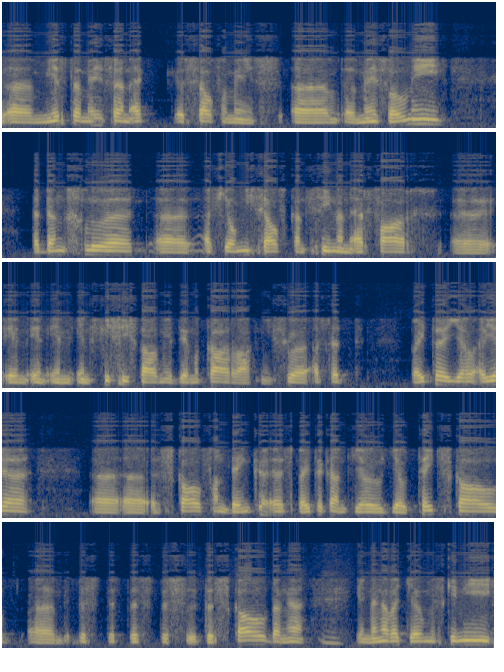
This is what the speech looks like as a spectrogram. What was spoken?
Eh uh, meeste mense en ek is self 'n mens. Eh uh, mense wil nie 'n ding glo eh uh, as jy hom nie self kan sien en ervaar uh en en en en fisies daarmee de mekaar raak nie. So as dit buite jou eie uh uh skaal van denke is, buitekant jou jou tydskaal, uh dis dis dis dis dis skaal dinge mm. en dinge wat jou miskien nie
